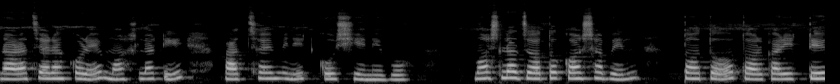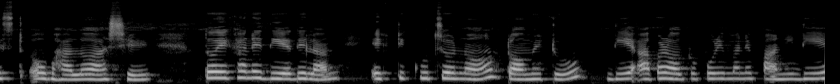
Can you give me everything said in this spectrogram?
নাড়াচাড়া করে মশলাটি পাঁচ ছয় মিনিট কষিয়ে নেব। মশলা যত কষাবেন, তত তরকারির টেস্টও ভালো আসে। তো এখানে দিয়ে দিলাম একটি কুচনো টমেটো দিয়ে আবার অল্প পরিমাণে পানি দিয়ে,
